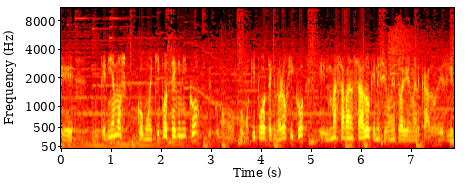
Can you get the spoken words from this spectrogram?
eh, teníamos como equipo técnico, como, como, equipo tecnológico, el más avanzado que en ese momento había en el mercado. Es decir,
